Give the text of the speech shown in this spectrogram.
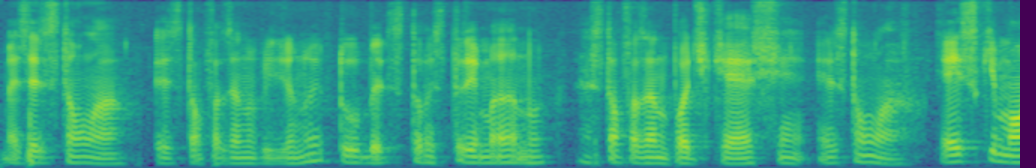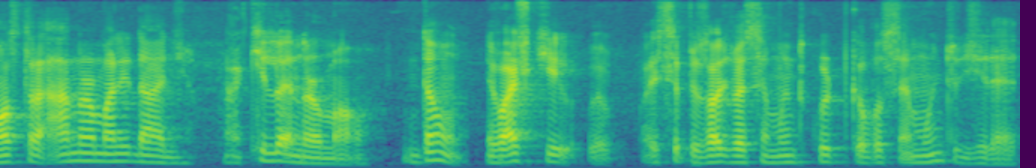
Mas eles estão lá, eles estão fazendo vídeo no YouTube, eles estão streamando, eles estão fazendo podcast, eles estão lá. É isso que mostra a normalidade. Aquilo é normal. Então, eu acho que esse episódio vai ser muito curto porque eu vou ser muito direto.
